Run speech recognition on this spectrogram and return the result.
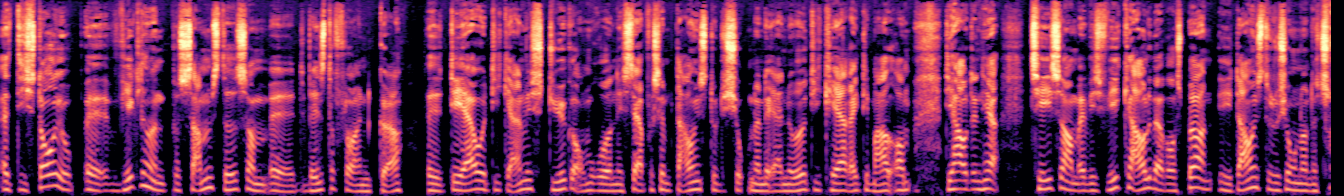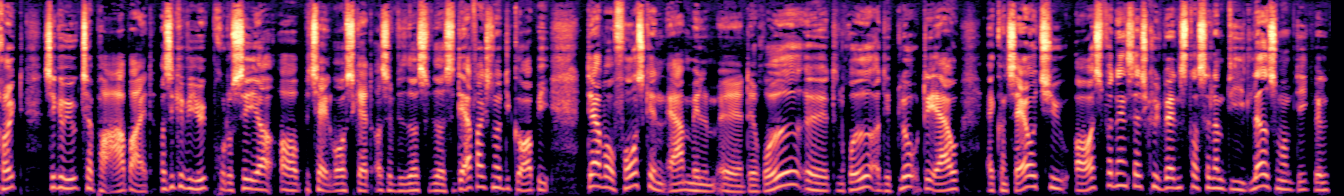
Altså, de står jo øh, virkeligheden på samme sted, som øh, venstrefløjen gør. Øh, det er jo, at de gerne vil styrke områderne. Især for eksempel daginstitutionerne er noget, de kærer rigtig meget om. De har jo den her tese om, at hvis vi ikke kan aflevere vores børn i daginstitutionerne trygt, så kan vi jo ikke tage på arbejde, og så kan vi jo ikke producere og betale vores skat osv. osv. Så det er faktisk noget, de går op i. Der, hvor forskellen er mellem øh, det røde, øh, den røde og det blå, det er jo, at konservativ, og også for den sags skyld venstre, selvom de lader som om de ikke vil,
